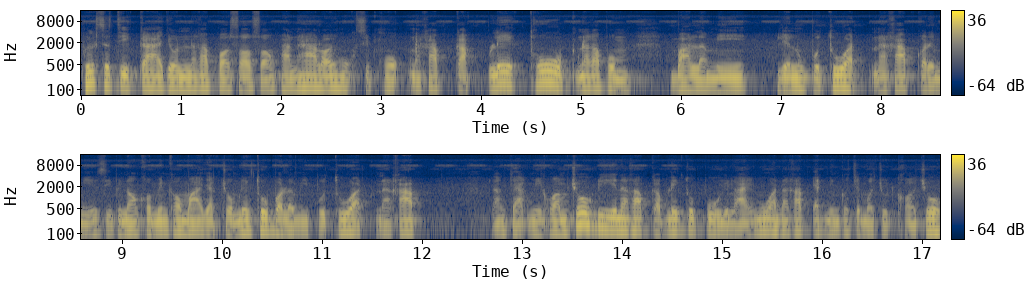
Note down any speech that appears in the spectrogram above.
พฤศจิกายนนะครับพศ2566 นะครับกับเลขทูบนะครับ ผมบารมีเหรียญหลวงปู่ทวดนะครับ ก็ได้มีสีพี่น้องคอมเมนต์เข้ามาอยากชมเลขทูบบารมีปู่ทวดนะครับ หลังจากมีความโชคดีนะครับ กับเลขทูบปู่อยู่หลายงวดนะครับแอดมินก็จะมาจุดขอโชค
